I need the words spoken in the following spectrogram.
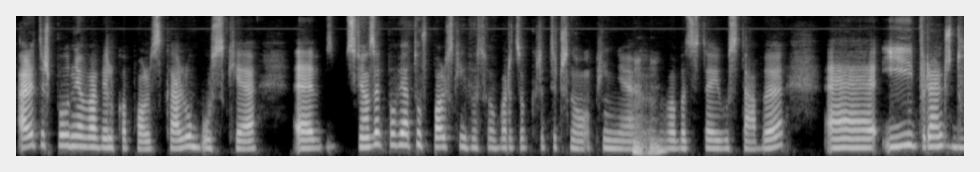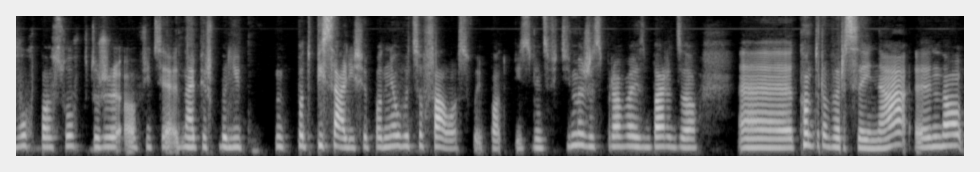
ale też południowa Wielkopolska, Lubuskie, Związek Powiatów Polskich wysłał bardzo krytyczną opinię mhm. wobec tej ustawy i wręcz dwóch posłów, którzy najpierw byli, podpisali się pod nią, wycofało swój podpis, więc widzimy, że sprawa jest bardzo E, kontrowersyjna. E, no,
